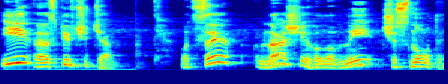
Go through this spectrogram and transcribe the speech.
і е, співчуття. Оце наші головні чесноти,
